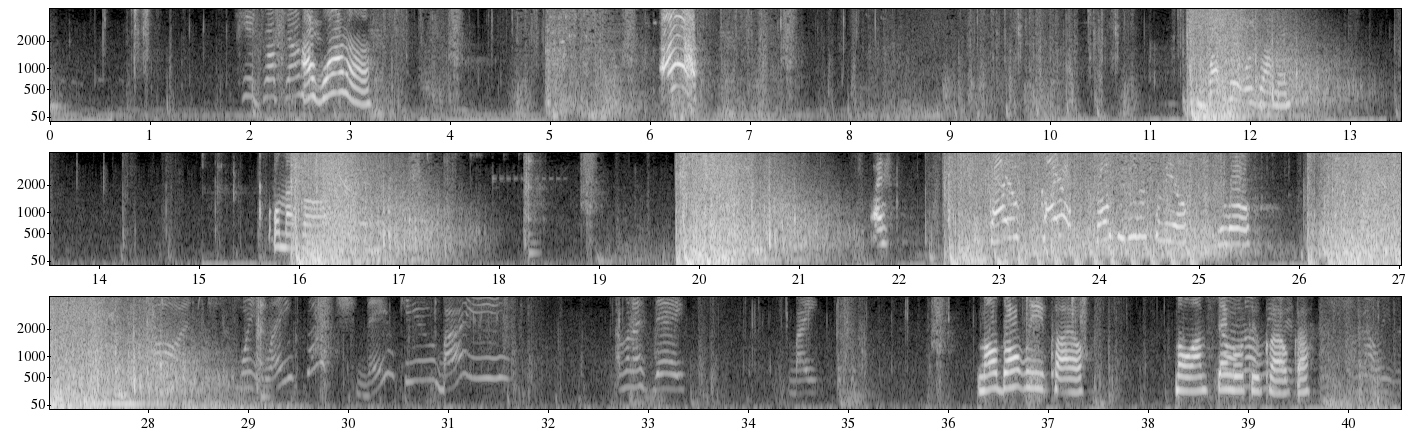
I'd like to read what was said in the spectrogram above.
Here, drop down. I here. wanna. Ah! Hit was that man? Oh my god. I Kyle, Kyle, don't you do this to me, oh, you point blank match. Thank you. Bye. Have a nice day. Bye. No, don't leave, Kyle. No, I'm staying No, with you, Kyle. Okay. I'm not leaving.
